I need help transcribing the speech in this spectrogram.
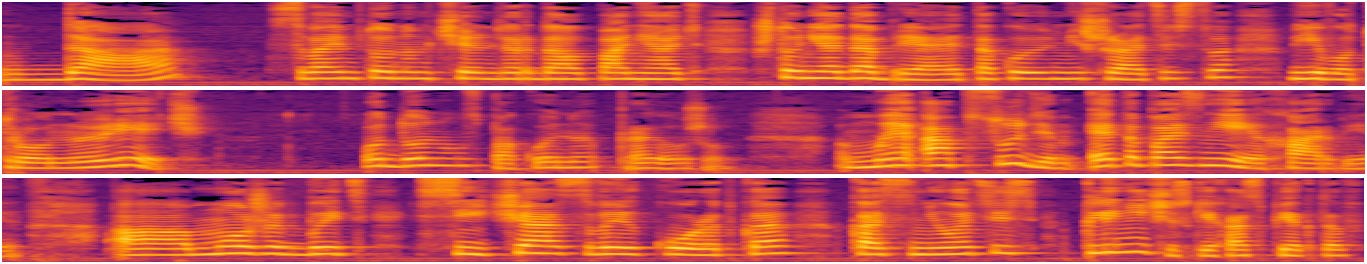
«Да», Своим тоном Чендлер дал понять, что не одобряет такое вмешательство в его тронную речь. О'Доннелл спокойно продолжил. «Мы обсудим это позднее, Харви. А, может быть, сейчас вы коротко коснетесь клинических аспектов?»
